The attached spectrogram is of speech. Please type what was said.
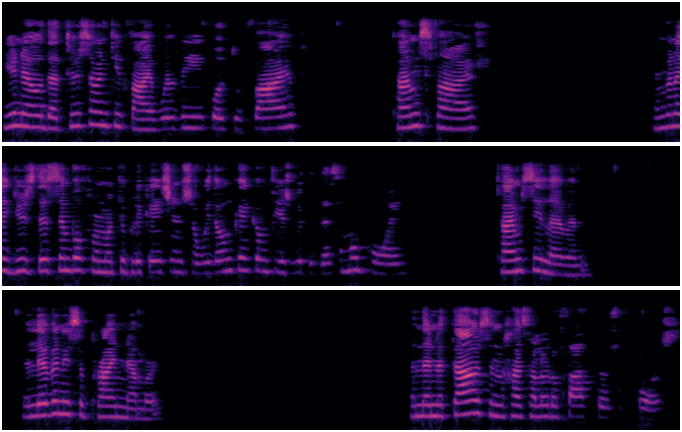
you know that 275 will be equal to 5 times 5 I'm going to use this symbol for multiplication so we don't get confused with the decimal point times 11. 11 is a prime number. And then a thousand has a lot of factors, of course.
